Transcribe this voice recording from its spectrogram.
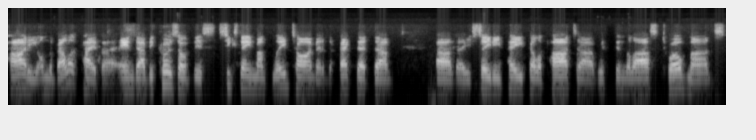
party on the ballot paper, and uh, because of this 16-month lead time and the fact that um, uh, the CDP fell apart within the last 12 months,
